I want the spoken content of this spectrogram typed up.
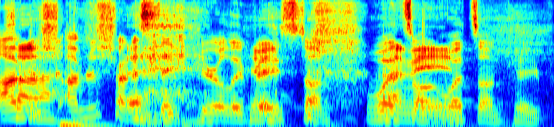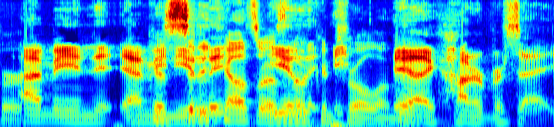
I'm just I'm just trying to stay purely based on what's I mean- on what's on paper. I mean, I mean, city council has you no control on yeah, that. like hundred percent.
